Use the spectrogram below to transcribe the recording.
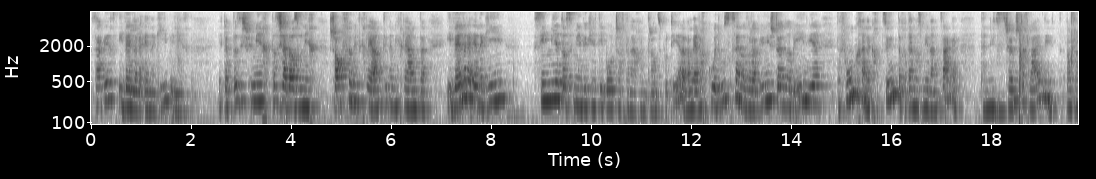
sage ich es? In welcher Energie bin ich? Ich glaube, das ist für mich, das ist auch das, was ich schaffe mit Klientinnen, mit Klienten. In welcher Energie sind wir, dass wir wirklich die Botschaft dann auch transportieren können. Wenn wir einfach gut aussehen und auf einer Bühne stehen, aber irgendwie der Funken zünden von dem, was wir sagen wollen, dann nützt das schönste Kleid nicht. Also,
